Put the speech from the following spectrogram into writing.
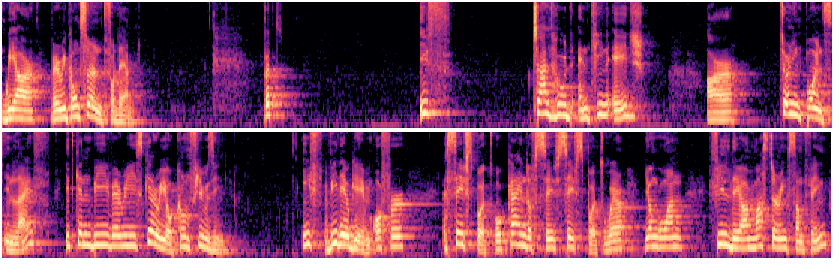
we are very concerned for them. But if childhood and teenage are turning points in life, it can be very scary or confusing. If video game offer a safe spot or kind of safe, safe spot where young ones feel they are mastering something,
